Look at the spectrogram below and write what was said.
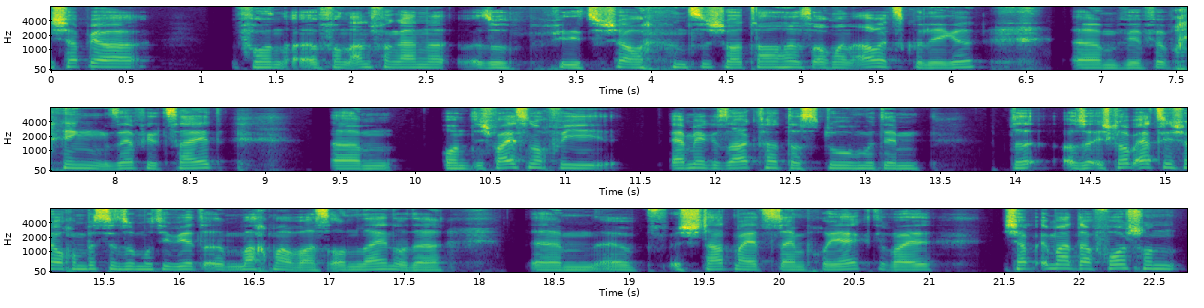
ich habe ja von, äh, von Anfang an, also für die Zuschauer und Zuschauer, Talha ist auch mein Arbeitskollege, ähm, wir verbringen sehr viel Zeit. Ähm, und ich weiß noch, wie er mir gesagt hat, dass du mit dem, also ich glaube, er hat sich auch ein bisschen so motiviert, äh, mach mal was online oder ähm, äh, start mal jetzt dein Projekt, weil ich habe immer davor schon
